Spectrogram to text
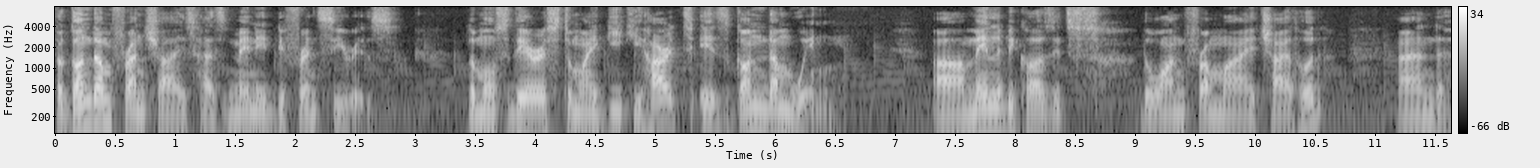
The Gundam franchise has many different series. The most dearest to my geeky heart is Gundam Wing, uh, mainly because it's the one from my childhood and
